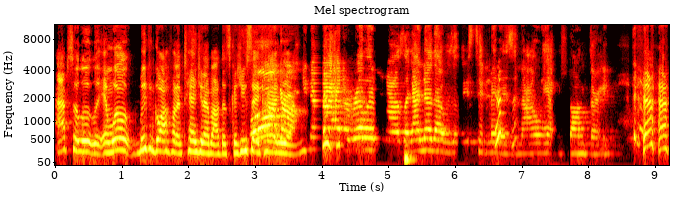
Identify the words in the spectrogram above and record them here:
Absolutely, and we'll we can go off on a tangent about this because you said oh, Kanye. You know, I had to reel it. I was like, I know that was at least ten minutes, and I only have a strong three.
